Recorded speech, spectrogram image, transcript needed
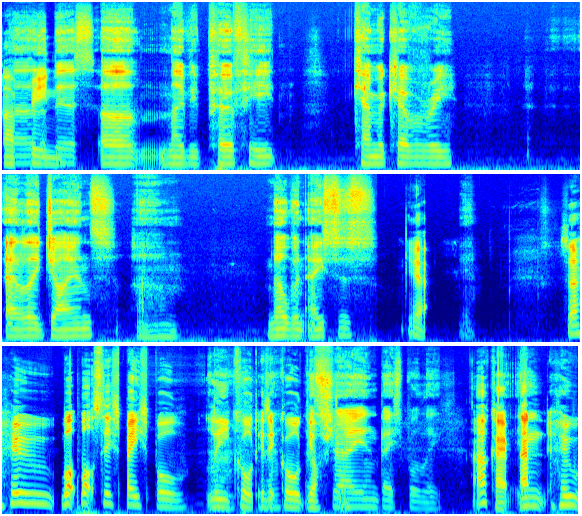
have Uh, been? Best, uh, maybe Perth Heat, Canberra Cavalry, LA Giants, um, Melbourne Aces. Yeah. Yeah. So who? What? What's this baseball league Uh, called? Is it uh, called the Australian? Australian Baseball League? Okay. yeah, And who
